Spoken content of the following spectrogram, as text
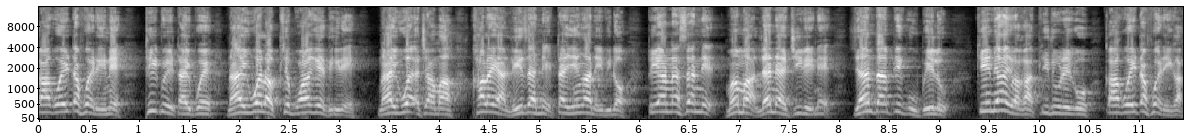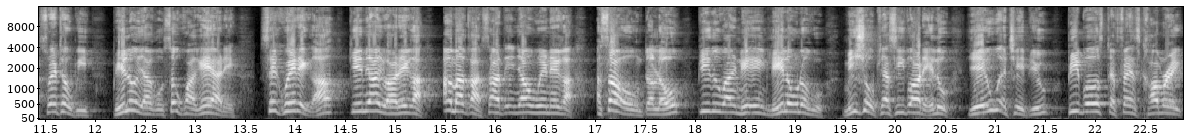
ကာကွယ်တပ်ဖွဲ့တွေနဲ့ထိတွေ့တိုက်ပွဲနိုင်ဝက်လောက်ဖြစ်ပွားခဲ့သေးတယ်နိုင်ဝက်အကြမှာခလာရ42တပ်ရင်းကနေပြီးတော့122မမလက်နက်ကြီးတွေနဲ့ရန်တမ်းပစ်ကူပေးလို့ ကင်းများရွာကပြည်သူတွေကိုကာကွယ်တပ်ဖွဲ့တွေကဆွဲထုတ်ပြီးဘေးလွတ်ရာကိုဆုတ်ခွာခဲ့ရတယ်စစ်ခွေးတွေကကင်းများရွာတွေကအမကစာတင်ကျောင်းဝင်းတွေကအဆောက်အုံတစ်လုံးပြည်သူပိုင်းနေအိမ်လေးလုံးတို့ကိုမိရှို့ဖျက်ဆီးသွားတယ်လို့ရေဦးအခြေပြု People's Defense Comrade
